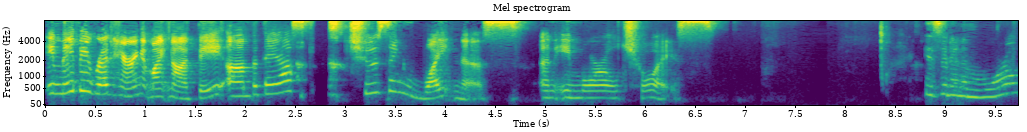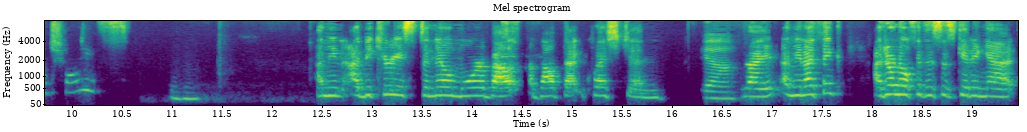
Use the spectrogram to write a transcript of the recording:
it may be red herring, it might not be, um, but they ask, is choosing whiteness an immoral choice? Is it an immoral choice? Mhm. I mean, I'd be curious to know more about about that question, Yeah. right? I mean, I think I don't know if this is getting at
